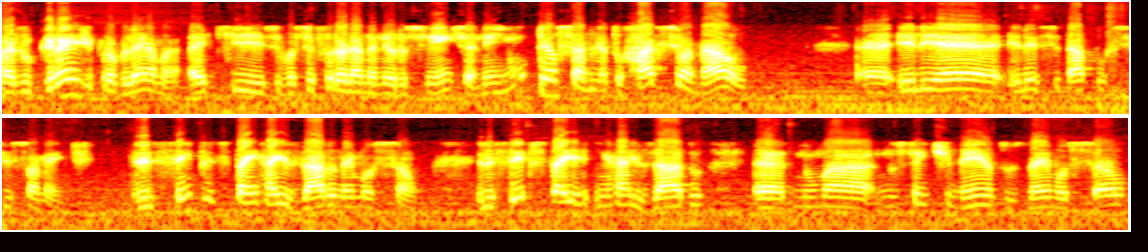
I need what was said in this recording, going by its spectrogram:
Mas o grande problema é que, se você for olhar na neurociência, nenhum pensamento racional é, ele é, ele se dá por si somente. Ele sempre está enraizado na emoção ele sempre está enraizado é, numa, nos sentimentos, na emoção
